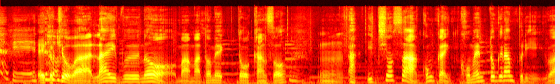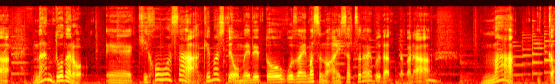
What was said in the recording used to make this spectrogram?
ええっと今日はライブの、まあ、まとめと感想、うんうん、あ一応さ今回コメントグランプリはなんどうだろう、えー基本はさ「明けましておめでとうございます」の挨拶ライブだったから、まあいっか。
